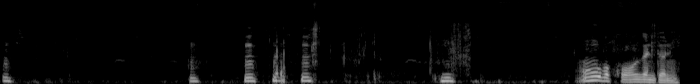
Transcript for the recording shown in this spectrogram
หึหึหึหึหึโอ้บขอเกินตัวนี้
